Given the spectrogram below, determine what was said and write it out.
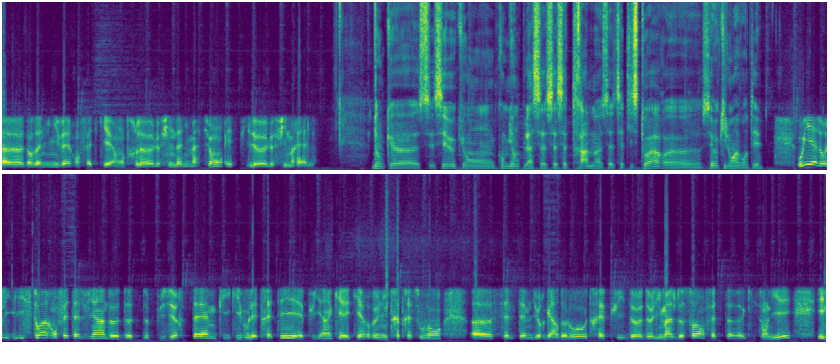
dans un univers en fait qui est entre le film d'animation et puis le, film réel. Donc euh, c'est eux qui ont, mis en place euh, c- cette trame, cette, cette histoire, euh, c'est eux qui l'ont inventée. Oui, alors l'hi- l'histoire en fait elle vient de, plusieurs thèmes qui, qui voulaient traiter. Et puis un qui est, qui revenu très très souvent euh, c'est le thème du regard de l'autre et puis de, l'image de soi en fait euh, qui sont liés et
